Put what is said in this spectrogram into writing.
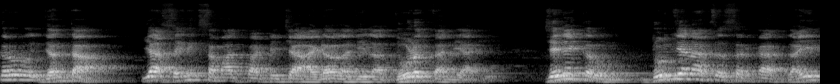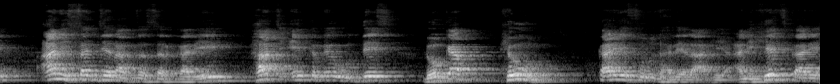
करोडो जनता या सैनिक समाज पार्टीच्या आयडिओलॉजीला जोडत चालली आहे. जेणेकरून दुर्जनाचं सरकार जाईल आणि सज्जनाचं सरकार येईल हाच एकमेव उद्देश डोक्यात ठेवून कार्य सुरू झालेलं आहे. आणि हेच कार्य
